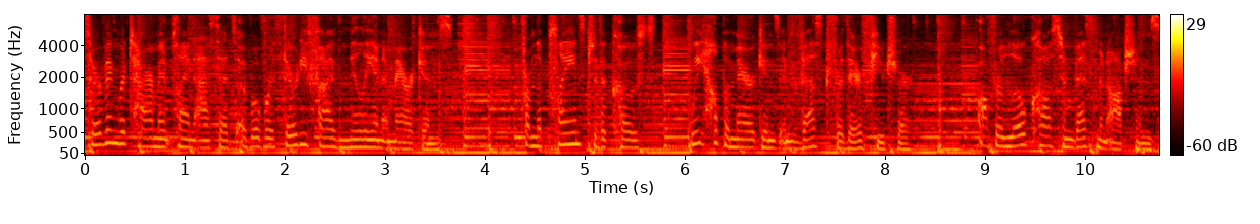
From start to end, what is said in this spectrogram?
serving retirement plan assets of over 35 million Americans. From the plains to the coast, we help Americans invest for their future, offer low cost investment options,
